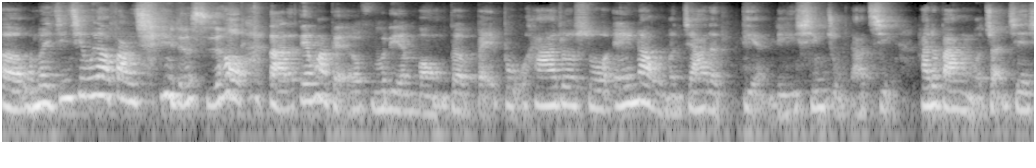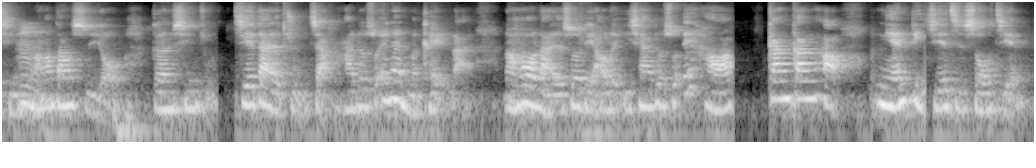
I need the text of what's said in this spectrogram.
呃，我们已经几乎要放弃的时候，打了电话给儿福联盟的北部，他就说：“哎，那我们家的点离新竹比较近，他就把我们转介新竹。嗯”然后当时有跟新竹。接待的组长，他就说：“哎，那你们可以来。”然后来的时候聊了一下，就说：“哎，好啊，刚刚好年底截止收件。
